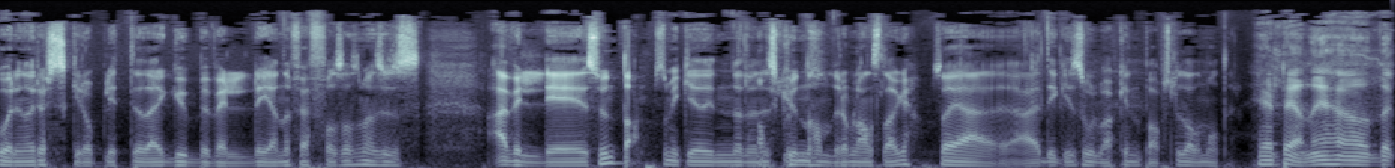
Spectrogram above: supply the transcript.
går inn og røsker opp litt i det der gubbeveldet i NFF også, som jeg syns er veldig sunt, da. Som ikke nødvendigvis kun handler om landslaget. Så jeg, jeg digger Solbakken på absolutt alle måter. Helt enig. Det,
